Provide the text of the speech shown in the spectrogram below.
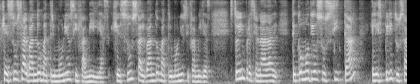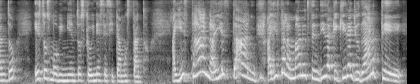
Jesús salvando matrimonios y familias. Jesús salvando matrimonios y familias. Estoy impresionada de, de cómo Dios suscita el Espíritu Santo estos movimientos que hoy necesitamos tanto. Ahí están, ahí están. Ahí está la mano extendida que quiere ayudarte.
